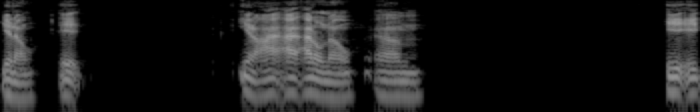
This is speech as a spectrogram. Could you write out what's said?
you know, it, you know, I, I, I don't know. Um, it, it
